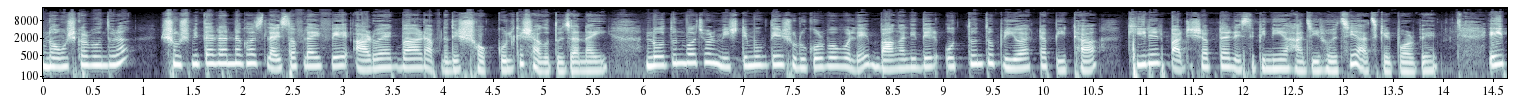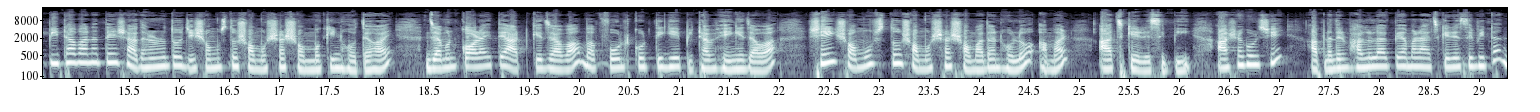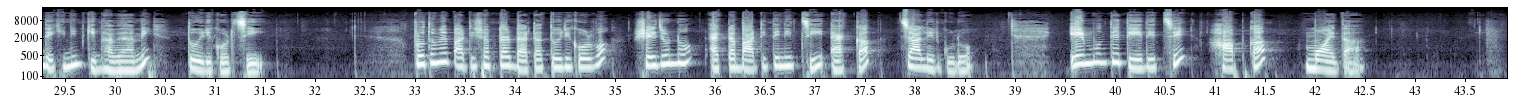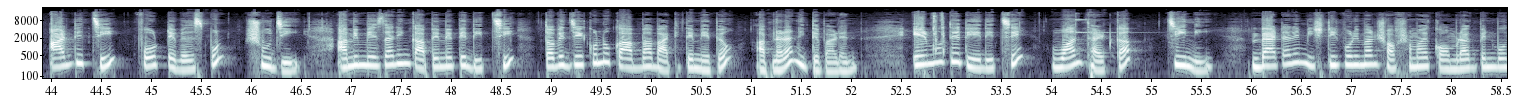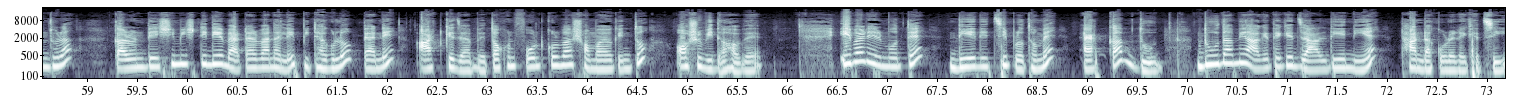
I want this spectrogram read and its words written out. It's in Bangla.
নমস্কার বন্ধুরা সুস্মিতার রান্নাঘর স্লাইস অফ লাইফে আরও একবার আপনাদের সকলকে স্বাগত জানাই। নতুন বছর মিষ্টিমুখ দিয়ে শুরু করব বলে বাঙালিদের অত্যন্ত প্রিয় একটা পিঠা ক্ষীরের পাটিসাপটার রেসিপি নিয়ে হাজির হয়েছি আজকের পর্বে। এই পিঠা বানাতে সাধারণত যে সমস্ত সমস্যার সম্মুখীন হতে হয়, যেমন কড়াইতে আটকে যাওয়া বা ফোল্ড করতে গিয়ে পিঠা ভেঙে যাওয়া, সেই সমস্ত সমস্যার সমাধান হলো আমার আজকের রেসিপি আশা করছি আপনাদের ভালো লাগবে আমার আজকের রেসিপিটা দেখে নিন কীভাবে আমি তৈরি করছি। প্রথমে পাটিসাপটার ব্যাটার তৈরি করব, সেই জন্য একটা বাটিতে নিচ্ছি এক কাপ চালের গুঁড়ো। এর মধ্যে দিয়ে দিচ্ছি হাফ কাপ ময়দা। আর দিচ্ছি ফোর টেবিল স্পুন সুজি। আমি মেজারিং কাপে মেপে দিচ্ছি, তবে যে কোনো কাপ বা বাটিতে মেপেও আপনারা নিতে পারেন। এর মধ্যে দিয়ে দিচ্ছি ওয়ান থার্ড কাপ চিনি। ব্যাটারে মিষ্টির পরিমাণ সবসময় কম রাখবেন বন্ধুরা। কারণ বেশি মিষ্টি দিয়ে ব্যাটার বানালে পিঠাগুলো প্যানে আটকে যাবে, তখন ফোল্ড করবার সময়ও কিন্তু অসুবিধা হবে। এবার এর মধ্যে দিয়ে দিচ্ছি প্রথমে এক কাপ দুধ। দুধ আমি আগে থেকে জাল দিয়ে নিয়ে ঠান্ডা করে রেখেছি।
